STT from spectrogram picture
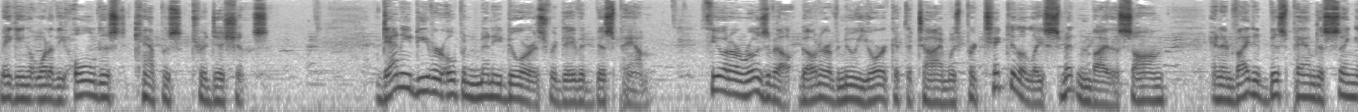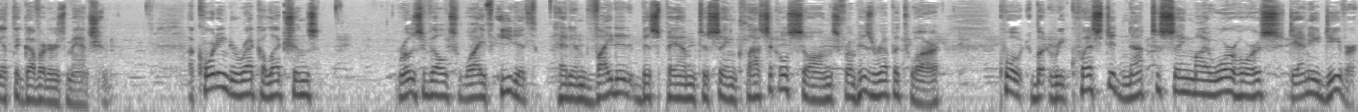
making it one of the oldest campus traditions. Danny Deever opened many doors for David Bispham. Theodore Roosevelt, governor of New York at the time, was particularly smitten by the song and invited Bispham to sing at the governor's mansion. According to recollections, Roosevelt's wife Edith had invited Bispham to sing classical songs from his repertoire, quote, but requested not to sing my warhorse, Danny Deever,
